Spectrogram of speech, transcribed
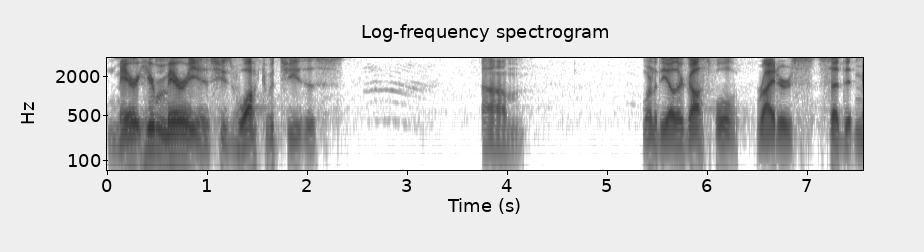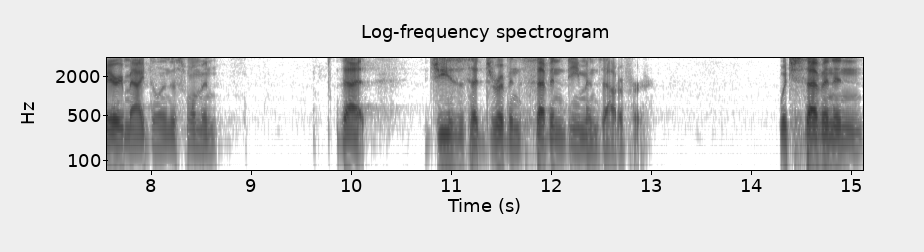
Mary, here Mary is. She's walked with Jesus. Um, one of the other gospel writers said that Mary Magdalene, this woman, that Jesus had driven seven demons out of her which seven in,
